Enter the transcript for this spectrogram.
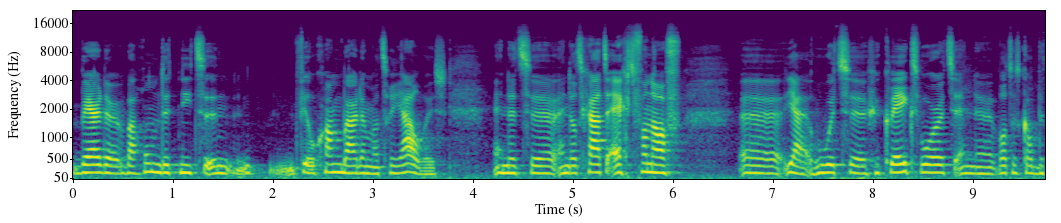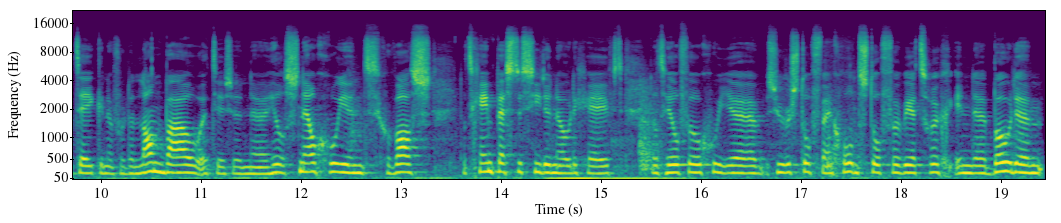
werden waarom dit niet een, een veel gangbaarder materiaal is. En, het, en dat gaat echt vanaf uh, ja, hoe het uh, gekweekt wordt en uh, wat het kan betekenen voor de landbouw. Het is een heel snel groeiend gewas dat geen pesticiden nodig heeft. Dat heel veel goede zuurstoffen en grondstoffen weer terug in de bodem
